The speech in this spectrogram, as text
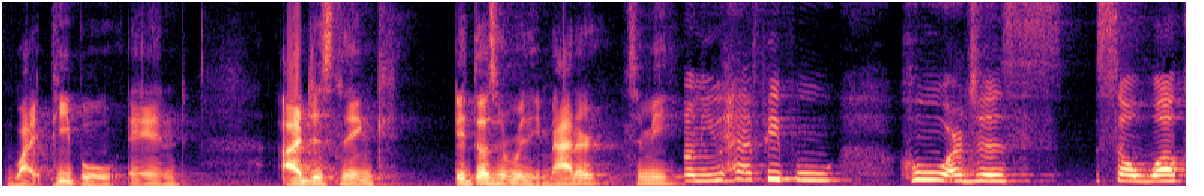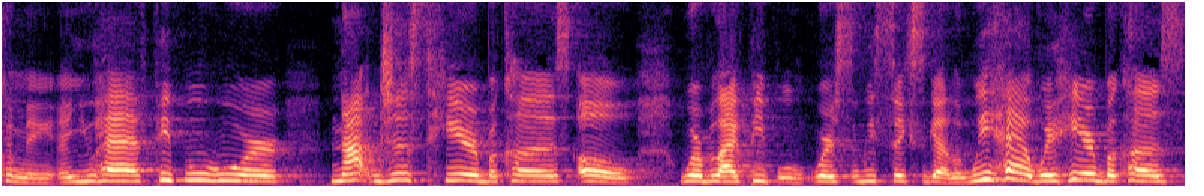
white people, and I just think it doesn't really matter to me. And you have people who are just so welcoming, and you have people who are not just here because oh we're black people we're we stick together we have we're here because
